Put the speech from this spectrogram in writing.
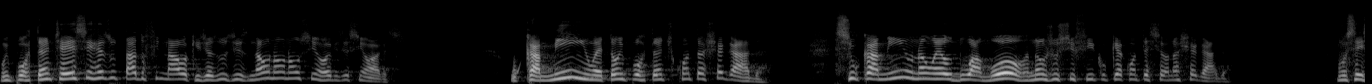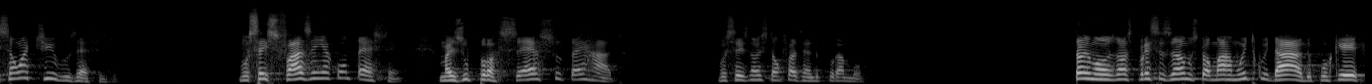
O importante é esse resultado final aqui. Jesus diz: não, não, não, senhores e senhoras. O caminho é tão importante quanto a chegada. Se o caminho não é o do amor, não justifica o que aconteceu na chegada. Vocês são ativos, Éfeso. Vocês fazem e acontecem, mas o processo está errado. Vocês não estão fazendo por amor. Então, irmãos, nós precisamos tomar muito cuidado, porque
